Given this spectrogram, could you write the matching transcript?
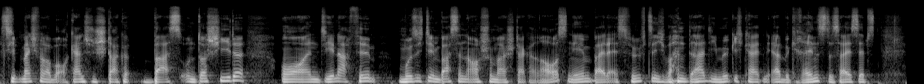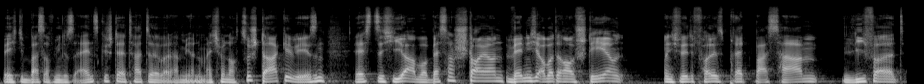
Es gibt manchmal aber auch ganz schön starke Bassunterschiede und je nach Film muss ich den Bass dann auch schon mal stärker rausnehmen. Bei der S50 waren da die Möglichkeiten eher begrenzt. Das heißt, selbst wenn ich den Bass auf minus 1 gestellt hatte, war er mir manchmal noch zu stark gewesen, lässt sich hier aber besser steuern. Wenn ich aber darauf stehe und ich will volles Brett Bass haben, liefert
